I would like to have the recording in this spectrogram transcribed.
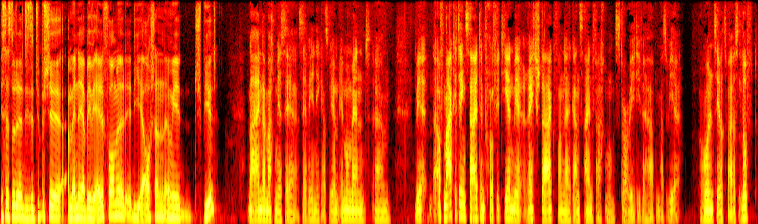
Ist das so der, diese typische am Ende ja BWL-Formel, die ihr auch schon irgendwie spielt? Nein, da machen wir sehr, sehr wenig. Also wir haben im Moment ähm, wir, auf Marketingseite profitieren wir recht stark von der ganz einfachen Story, die wir haben. Also wir holen CO2 aus der Luft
